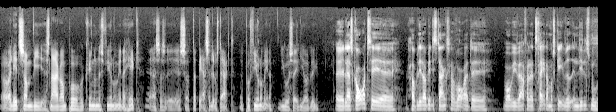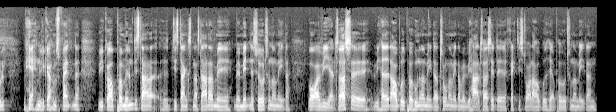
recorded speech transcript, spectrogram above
Og lidt som vi snakker om på kvindernes 400 meter hæk, altså, øh, så der bliver altså løbet stærkt på 400 meter i USA i øjeblikket. Øh, lad os gå over til uh, hoppe lidt op i distancer, hvor, at, uh, hvor vi i hvert fald er tre, der måske ved en lille smule mere, end vi gør om sprintene. Vi går op på mellemdistancen og starter med, med mændenes 800 meter, hvor vi altså også øh, vi havde et afbud på 100 meter og 200 meter, men vi har altså også et øh, rigtig stort afbud her på 800 meteren.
